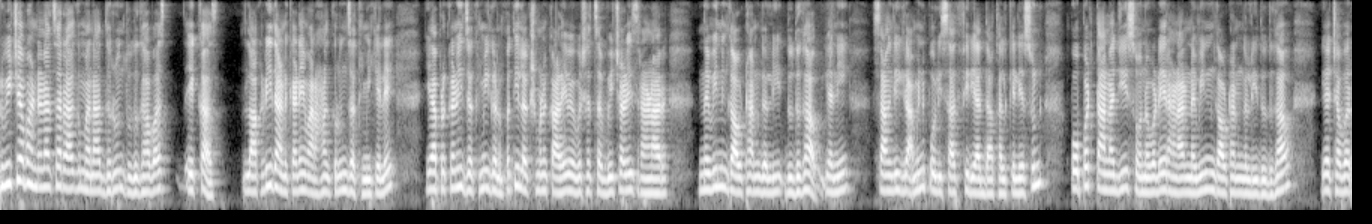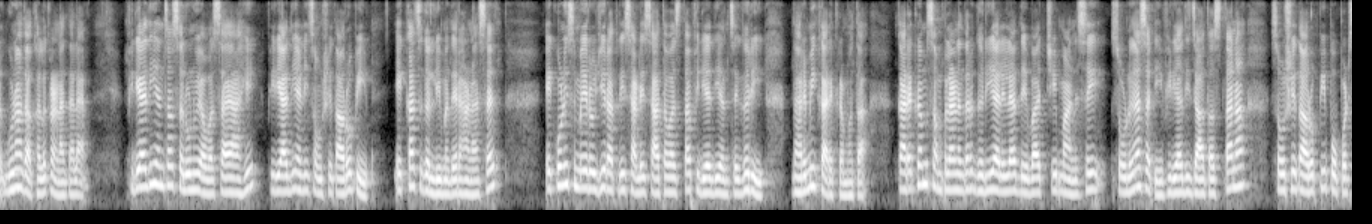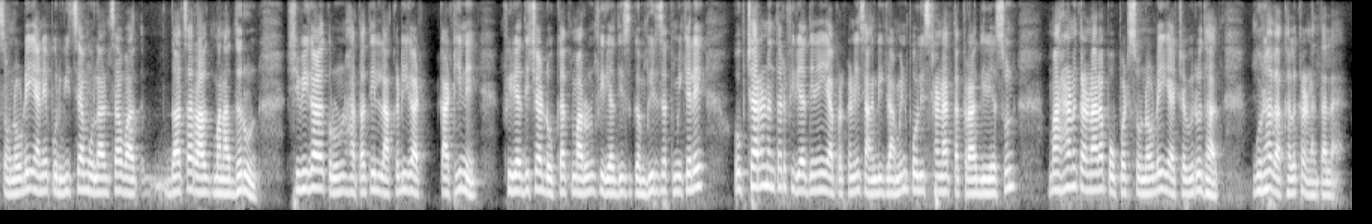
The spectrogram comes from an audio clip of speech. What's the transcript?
पूर्वीच्या भांडणाचा राग मनात धरून दुधगावास एकाच लाकडी दांडक्याने मारहाण करून जखमी केले. या प्रकरणी जखमी गणपती लक्ष्मण काळे वयवर्ष चव्वेचाळीस राहणार नवीन गावठाण गल्ली दुधगाव यांनी सांगली ग्रामीण पोलिसात फिर्याद दाखल केली असून पोपट तानाजी सोनवडे राहणार नवीन गावठाण गल्ली दुधगाव याच्यावर गुन्हा दाखल करण्यात आला आहे फिर्यादी यांचा सलून व्यवसाय आहे. फिर्यादी आणि संशयित आरोपी एकाच गल्लीमध्ये राहण्यास आहेत. एकोणीस मे रोजी रात्री साडेसात वाजता फिर्यादी यांचे घरी धार्मिक कार्यक्रम होता. कार्यक्रम संपल्यानंतर घरी आलेल्या देवाची माणसे सोडण्यासाठी फिर्यादी जात असताना संशयित आरोपी पोपट सोनवडे याने पूर्वीच्या मुलांचा वादाचा राग मनात धरून शिवीगाळ करून हातातील लाकडी गाठ काठीने फिर्यादीच्या डोक्यात मारून फिर्यादीस गंभीर जखमी केले. उपचारानंतर फिर्यादीने या प्रकरणी सांगली ग्रामीण पोलीस ठाण्यात तक्रार दिली असून मारहाण करणारा पोपट सोनवडे याच्याविरोधात गुन्हा दाखल करण्यात आला आहे.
